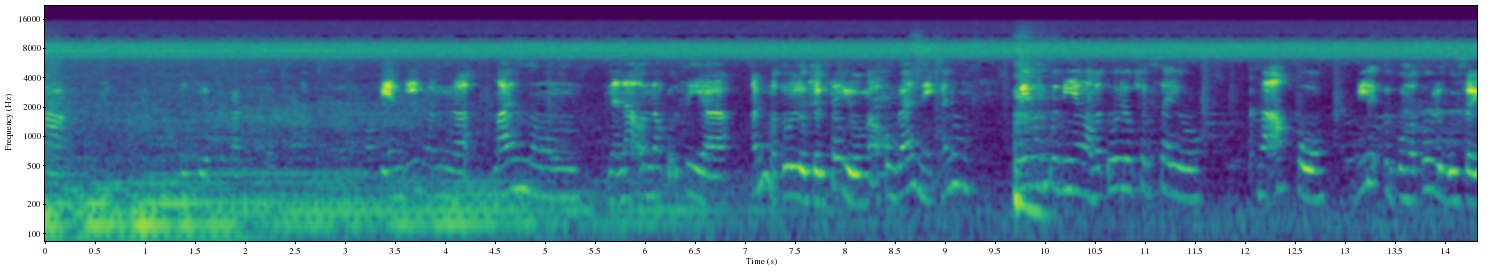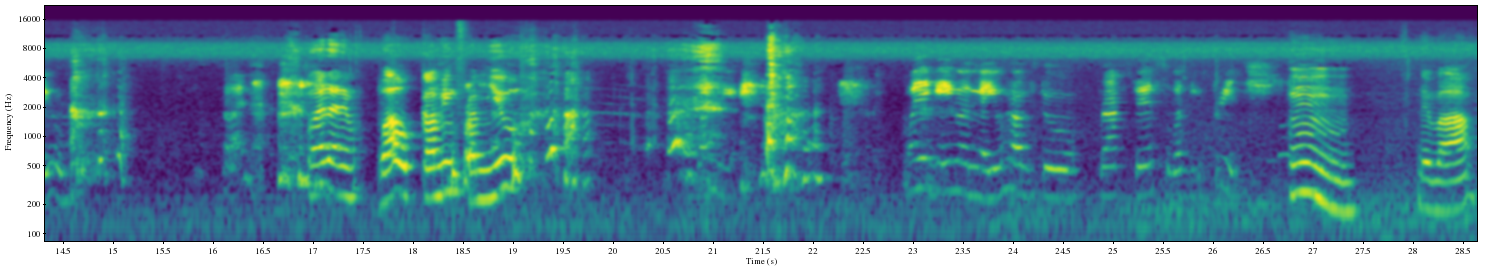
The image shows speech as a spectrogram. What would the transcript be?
act that you expected. Kaya ang gingon nga, manong nanaon ako siya, ano matulog siya sa'yo, nga ako gani, anong gingon ko niya nga matulog siya sa'yo, nga ako, dili ko ko matulog og sa'yo. So, ana. Wala Wow, coming from you. May giingon nga, you have to practice what you preach. mm. Diba?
